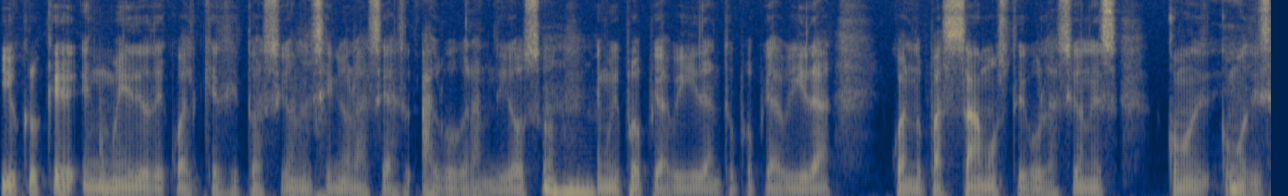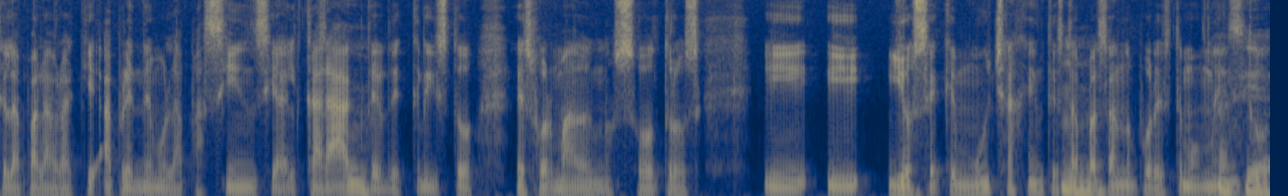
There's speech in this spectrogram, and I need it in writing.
Yo creo que en medio de cualquier situación el Señor hace algo grandioso en mi propia vida, en tu propia vida. Cuando pasamos tribulaciones, como, como dice la palabra aquí, aprendemos la paciencia, el carácter de Cristo es formado en nosotros. Y, y yo sé que mucha gente está pasando por este momento,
